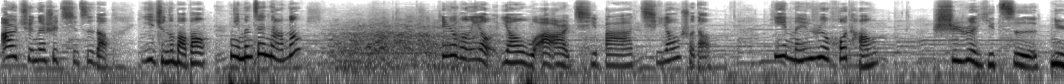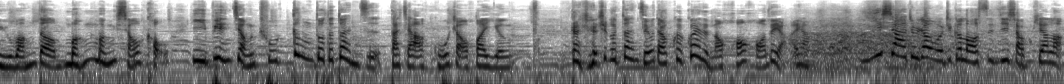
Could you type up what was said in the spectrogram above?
二群呢是其次的，一群的宝宝，你们在哪呢？听众朋友幺五二二七八七幺说道：一枚润喉糖，湿润一次女王的萌萌小口，以便讲出更多的段子。大家鼓掌欢迎。感觉这个段子有点怪怪的呢，黄黄的呀！哎呀，一下就让我这个老司机想偏了。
